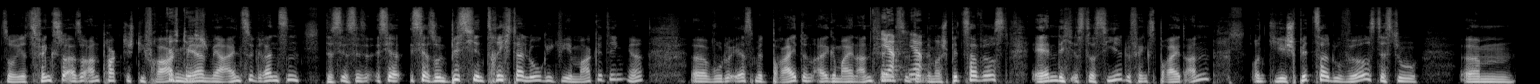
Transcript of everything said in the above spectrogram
So, jetzt fängst du also an, praktisch die Fragen Richtig. mehr und mehr einzugrenzen. Das ist, ist ja, ist ja so ein bisschen Trichterlogik wie im Marketing, ja, äh, wo du erst mit breit und allgemein anfängst ja, und ja. dann immer spitzer wirst. Ähnlich ist das hier. Du fängst breit an und je spitzer du wirst, desto ähm,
